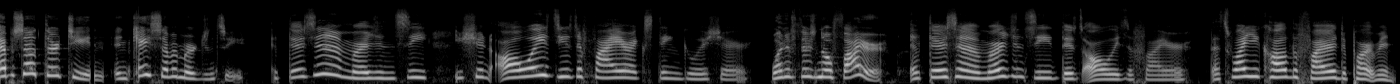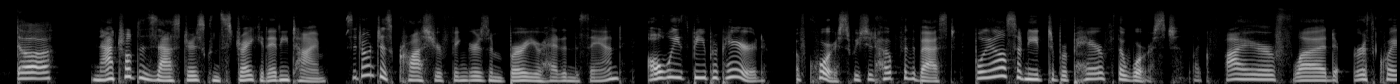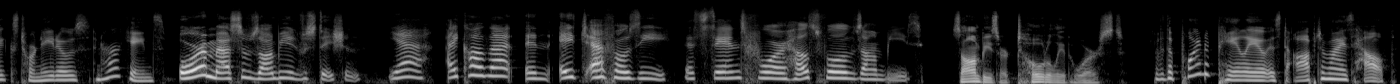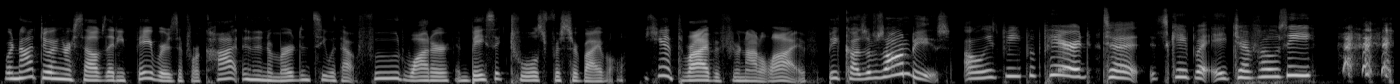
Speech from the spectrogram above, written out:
Episode 13 In Case of Emergency. If there's an emergency, you should always use a fire extinguisher. What if there's no fire? If there's an emergency, there's always a fire. That's why you call the fire department. Duh. Natural disasters can strike at any time, so don't just cross your fingers and bury your head in the sand. Always be prepared. Of course, we should hope for the best, but we also need to prepare for the worst, like fire, flood, earthquakes, tornadoes, and hurricanes. Or a massive zombie infestation. Yeah, I call that an HFOZ. That stands for House Full of Zombies. Zombies are totally the worst. If the point of paleo is to optimize health, we're not doing ourselves any favors if we're caught in an emergency without food, water, and basic tools for survival. You can't thrive if you're not alive. Because of zombies. Always be prepared to escape a HFOZ.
